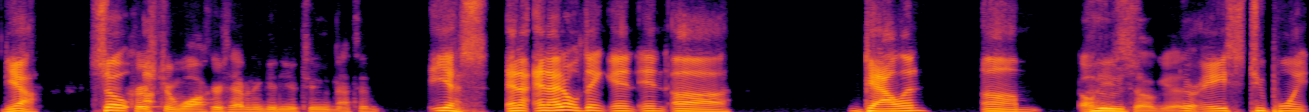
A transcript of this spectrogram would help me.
Yeah. So So uh, Christian Walker's having a good year too. Not to yes, and and I don't think in in uh Gallen, um, oh, he's so good. their ace two point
